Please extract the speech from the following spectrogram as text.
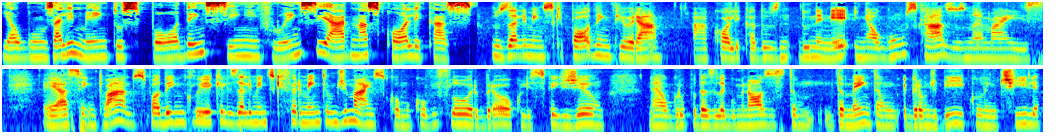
e alguns alimentos podem sim influenciar nas cólicas. Nos alimentos que podem piorar a cólica do, do nenê, em alguns casos né, mais é, acentuados, podem incluir aqueles alimentos que fermentam demais, como couve-flor, brócolis, feijão, né, o grupo das leguminosas tam, também, então grão de bico, lentilha.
